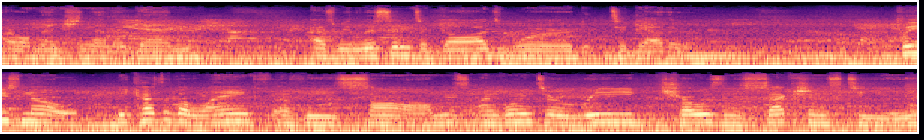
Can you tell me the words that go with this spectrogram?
I will mention them again as we listen to God's Word together. Please note, because of the length of these Psalms, I'm going to read chosen sections to you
